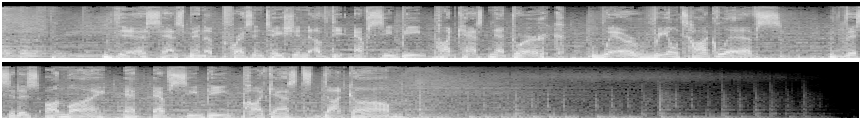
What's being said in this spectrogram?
This has been a presentation of the FCB Podcast Network, where real talk lives. Visit us online at fcbpodcasts.com.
